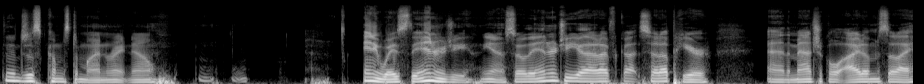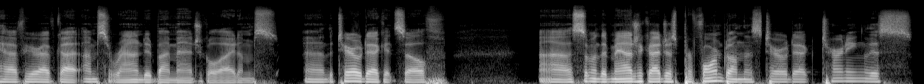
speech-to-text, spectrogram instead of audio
that just comes to mind right now. Anyways, the energy. Yeah, so the energy that I've got set up here and the magical items that I have here, I've got I'm surrounded by magical items. Uh, the tarot deck itself, uh, some of the magic I just performed on this tarot deck, turning this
